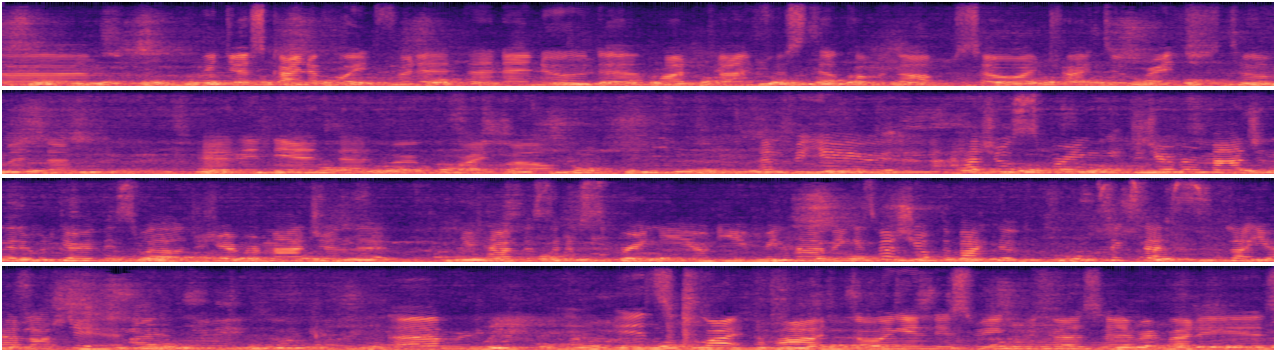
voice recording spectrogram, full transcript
um, we just kind of wait for that, and I knew the hard climb was still coming up, so I tried to bridge to Amanda and in the end that worked quite well. And for you, has your spring, did you ever imagine that it would go this well? Did you ever imagine that you'd have the sort of spring you, have been having, especially off the back of success like you had last year? Um, it's quite hard going in this week because everybody is,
